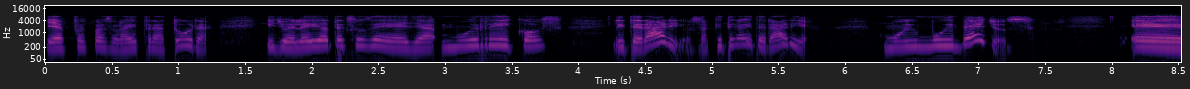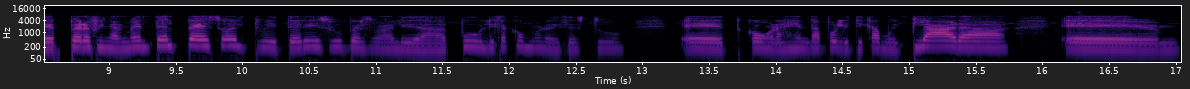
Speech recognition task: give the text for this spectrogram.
Ella fue profesora de literatura y yo he leído textos de ella muy ricos, literarios, la crítica literaria, muy, muy bellos. Eh, pero finalmente el peso del Twitter y su personalidad pública, como lo dices tú, eh, con una agenda política muy clara, em,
